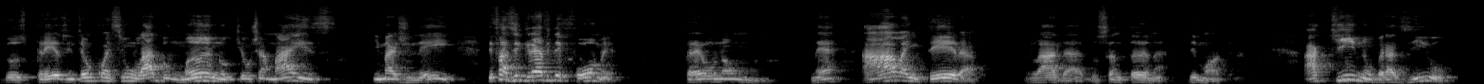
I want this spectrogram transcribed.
dos presos. Então, eu conheci um lado humano que eu jamais imaginei, de fazer greve de fome, para eu não. Né? A ala inteira lá da, do Santana de Modena. Aqui no Brasil,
